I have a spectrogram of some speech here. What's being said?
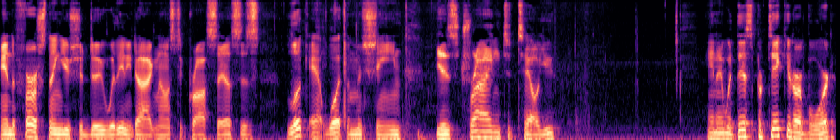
and the first thing you should do with any diagnostic process is look at what the machine is trying to tell you. And with this particular board,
